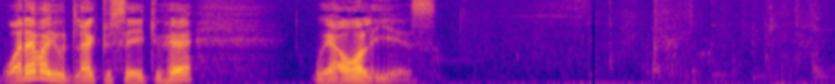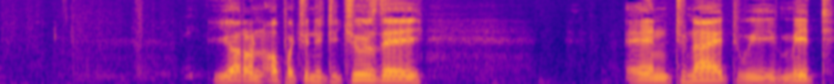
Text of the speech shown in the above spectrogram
Whatever you'd like to say to her, we are all ears. You are on Opportunity Tuesday, and tonight we meet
